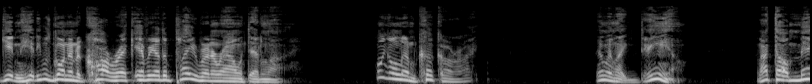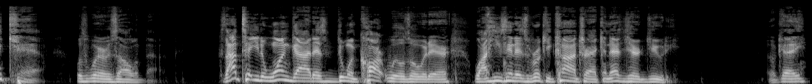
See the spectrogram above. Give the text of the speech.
getting hit. He was going in a car wreck every other play, running around with that line. We're gonna let him cook, all right. Then we're like, damn. And I thought Metcalf was where it's all about. Because I'll tell you the one guy that's doing cartwheels over there while he's in his rookie contract, and that's Jerry Jeudy. Okay?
